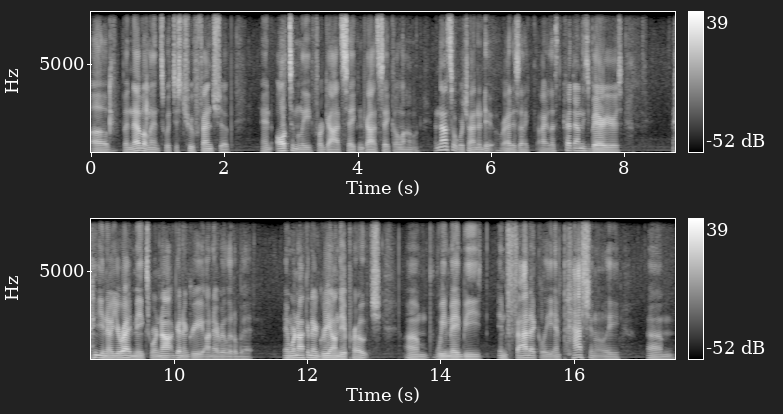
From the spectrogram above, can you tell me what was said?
of benevolence, which is true friendship, and ultimately for God's sake and God's sake alone. And that's what we're trying to do, right? It's like, all right, let's cut down these barriers you know, you're right, Meeks. We're not going to agree on every little bit, and we're not going to agree on the approach. Um, we may be emphatically and passionately, um,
